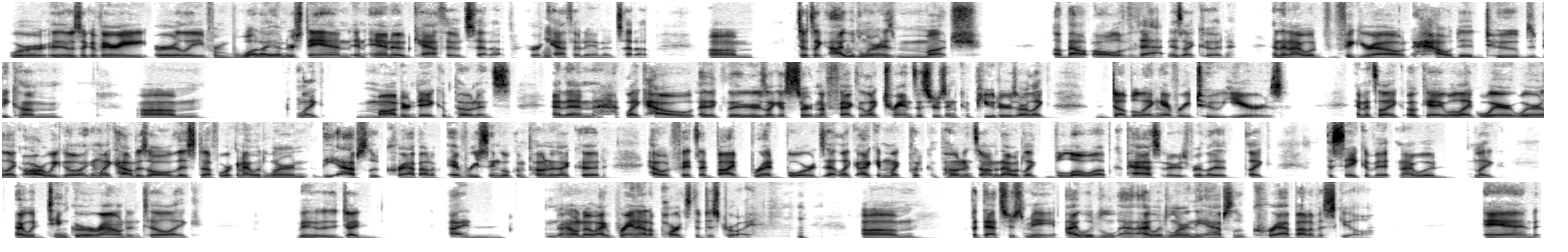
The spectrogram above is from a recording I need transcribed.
were it was like a very early, from what I understand, an anode cathode setup or a Hmm. cathode anode setup. Um, so it's like I would learn as much about all of that as I could. And then I would figure out how did tubes become um like modern day components and then like how I think there's like a certain effect that like transistors in computers are like doubling every 2 years. And it's like, okay, well like where where like are we going and like how does all this stuff work? And I would learn the absolute crap out of every single component I could how it fits. I'd buy breadboards that like I can like put components on, and I would like blow up capacitors for the like the sake of it. And I would like I would tinker around until like it I I I don't know. I ran out of parts to destroy. um, but that's just me. I would I would learn the absolute crap out of a skill, and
